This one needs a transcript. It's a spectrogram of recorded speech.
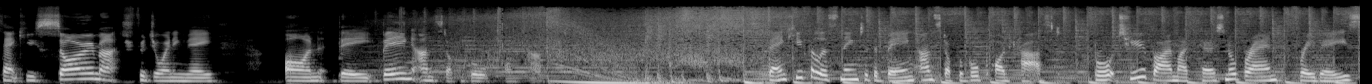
thank you so much for joining me on the Being Unstoppable podcast. Thank you for listening to the Being Unstoppable podcast, brought to you by my personal brand, Freebies,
